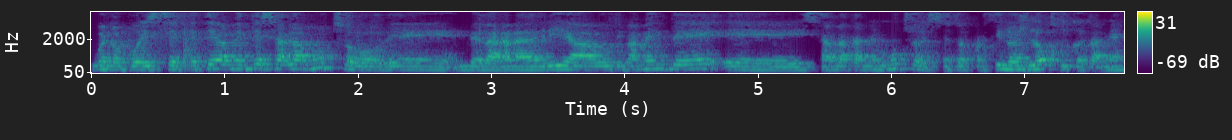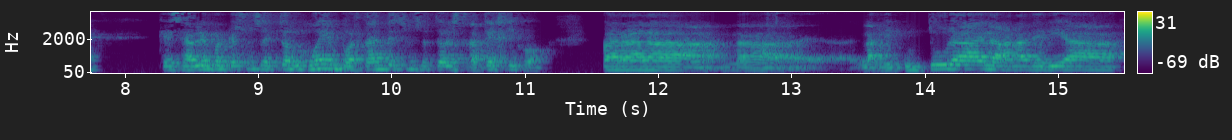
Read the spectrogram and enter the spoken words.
Bueno, pues efectivamente se habla mucho de, la ganadería últimamente y se habla también mucho del sector porcino. Es lógico también que se hable porque es un sector muy importante, es un sector estratégico para la, la agricultura y la ganadería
